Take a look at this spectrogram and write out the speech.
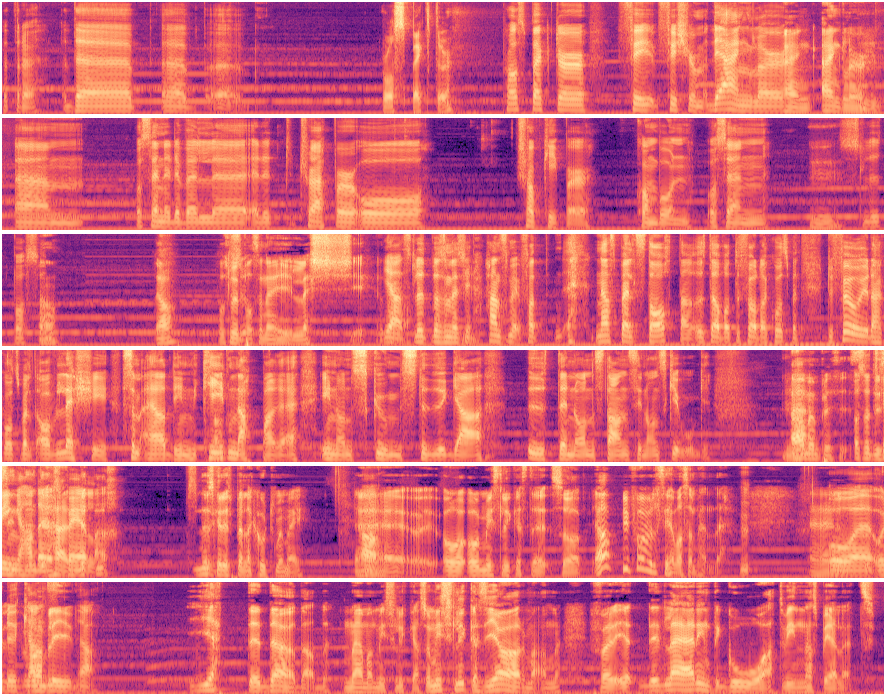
vad heter det? The uh, uh, Prospector. Prospector, fi, Fisherman, The Angler. Ang- angler. Mm. ehm, och sen är det väl, uh, är det Trapper och Shopkeeper kombon. Och sen Mm. slutbossen. Ja. Ja. Och slutbossen är ju Leshy. Ja, slutbossen Leshy. Han som är, för att när spelet startar, utöver att du får det här kortspelet, du får ju det här kortspelet av Leshy som är din kidnappare i någon skum stuga ute någonstans i någon skog. Ja men precis. Och så Du tvingar sitter- han dig att spela. Nu, nu ska du spela kort med mig. Ja. Eh, och, och misslyckas det så, ja vi får väl se vad som händer. Eh, Och, eh, och du kan... Man blir Ja. Jättedödad när man misslyckas. Och misslyckas gör man. För det lär inte gå att vinna spelet.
